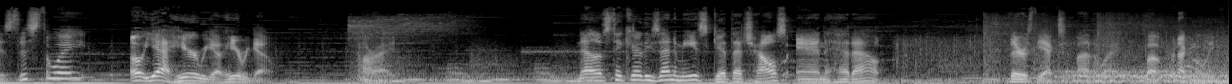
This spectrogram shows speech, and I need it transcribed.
Is this the way? Oh yeah, here we go, here we go. Alright. Now let's take care of these enemies, get that chalice, and head out. There's the exit, by the way, but we're not going to leave.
